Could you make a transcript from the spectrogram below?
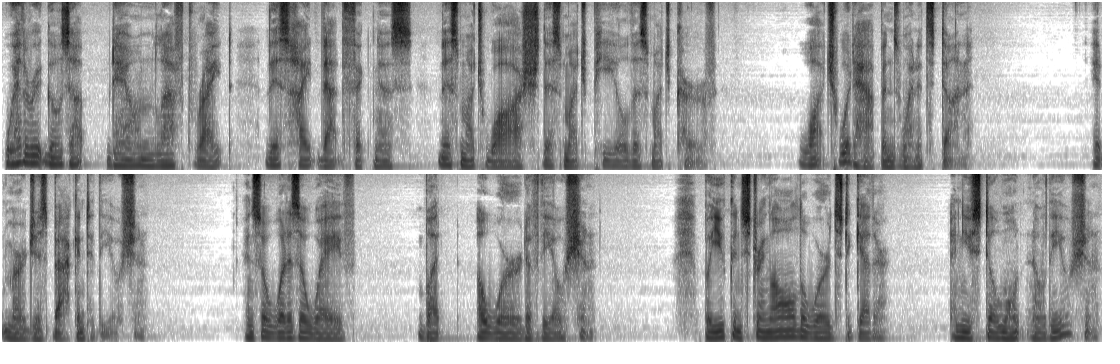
Whether it goes up, down, left, right, this height, that thickness, this much wash, this much peel, this much curve. Watch what happens when it's done. It merges back into the ocean. And so, what is a wave but a word of the ocean? But you can string all the words together and you still won't know the ocean.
